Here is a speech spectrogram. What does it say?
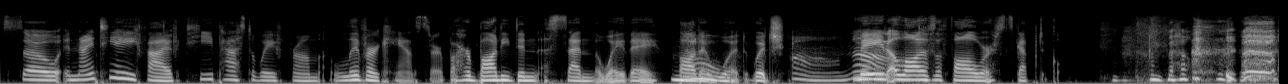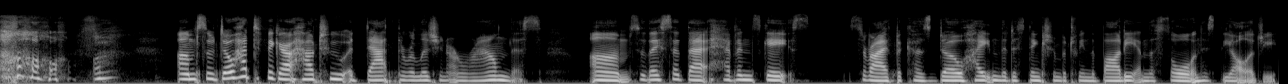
So in 1985, T passed away from liver cancer, but her body didn't ascend the way they thought No. it would, which Oh no. made a lot of the followers skeptical. oh. Um, so Doe had to figure out how to adapt the religion around this. Um, so they said that Heaven's Gate survived because Doe heightened the distinction between the body and the soul in his theology.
